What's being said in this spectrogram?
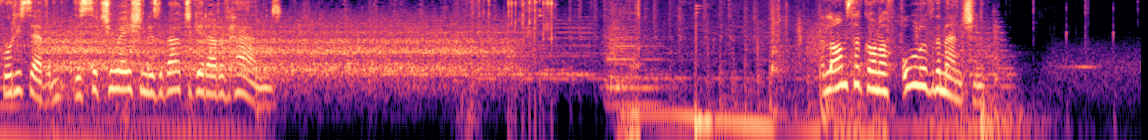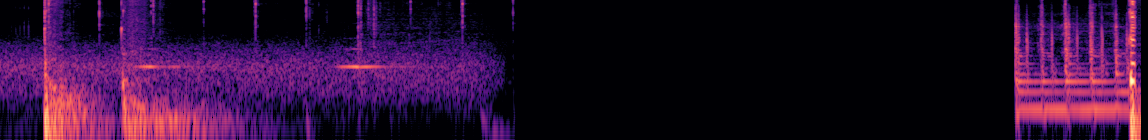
Forty-seven, the situation is about to get out of hand. Alarms have gone off all over the mansion. Good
